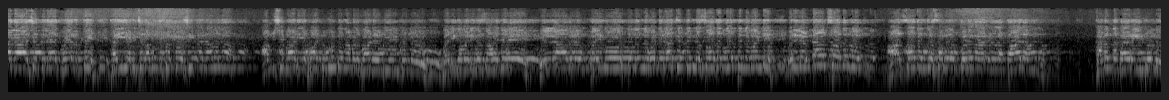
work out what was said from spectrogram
ആകാശത്തിലേക്ക് ഉയർത്തി കൈയടിച്ച് നമുക്ക് സന്തോഷിക്കാനാവുക? അംശിപാടിയ പാട്ടുകൊണ്ട് നമ്മൾ പാടേണ്ടിയിരിക്കുന്നു. വരിക വരിക സാഹചര്യ എല്ലാവരും കൈകോർത്ത് നിന്നുകൊണ്ട് രാജ്യത്തിന്റെ സ്വാതന്ത്ര്യത്തിന് വേണ്ടി ഒരു രണ്ടാം സ്വാതന്ത്ര്യം. ആ സ്വാതന്ത്ര്യ സമരം തുടങ്ങാനുള്ള കാലം കടന്നു കയറിയിട്ടുണ്ട്.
